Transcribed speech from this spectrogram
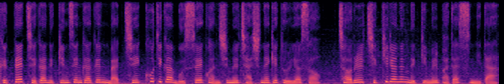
그때 제가 느낀 생각은 마치 코디가 무스의 관심을 자신에게 돌려서 저를 지키려는 느낌을 받았습니다.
